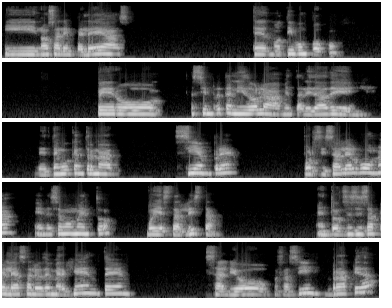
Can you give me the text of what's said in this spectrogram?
y no salen peleas, te desmotiva un poco. Pero siempre he tenido la mentalidad de, tengo que entrenar siempre, por si sale alguna, en ese momento voy a estar lista. Entonces esa pelea salió de emergente, salió pues así, rápida,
